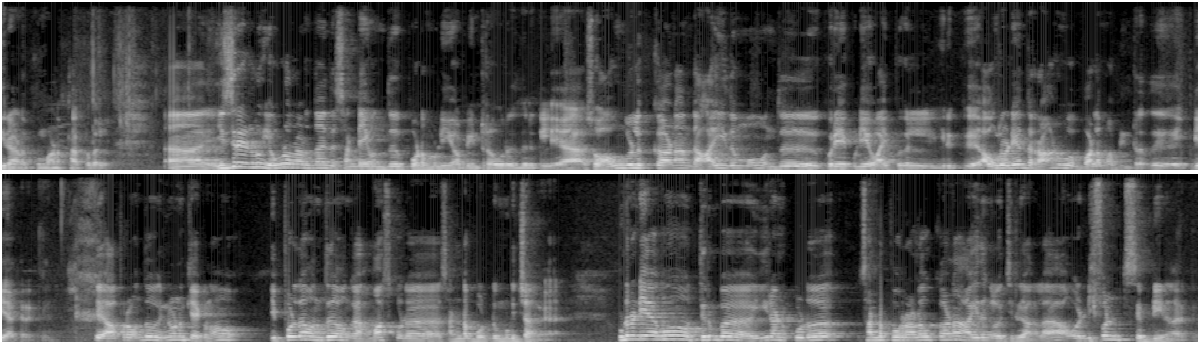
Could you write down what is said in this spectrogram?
ஈரானுக்குமான தாக்குதல். இஸ்ரேலும் எவ்வளோ நாள் தான் இந்த சண்டையை வந்து போட முடியும் அப்படின்ற ஒரு இது இருக்கு இல்லையா? ஸோ அவங்களுக்கான அந்த ஆயுதமும் வந்து குறையக்கூடிய வாய்ப்புகள் இருக்கு. அவங்களுடைய அந்த ராணுவ பலம் அப்படின்றது எப்படியாக இருக்கு? அப்புறம் வந்து இன்னொன்று கேட்கணும். இப்பொழுதுதான் வந்து அவங்க ஹமாஸ் கூட சண்டை போட்டு முடிச்சாங்க. உடனடியாகவும் திரும்ப ஈரான் கூட சண்டை போடுற அளவுக்கான ஆயுதங்கள் வச்சிருக்காங்களா? அவங்க டிஃபென்ஸ் எப்படின்னு இருக்கு?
